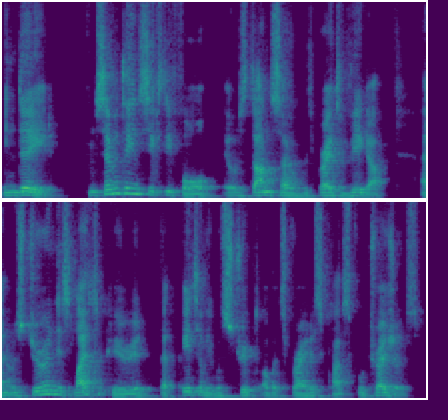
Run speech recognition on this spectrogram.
Indeed, from 1764, it was done so with greater vigour, and it was during this later period that Italy was stripped of its greatest classical treasures.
